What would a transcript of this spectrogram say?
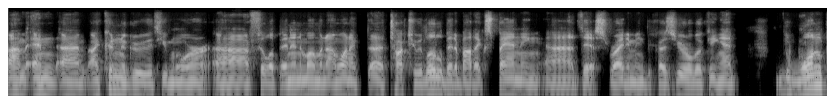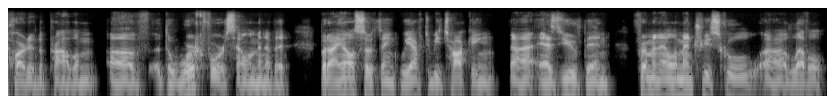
Um, and um, I couldn't agree with you more, uh, Philip. And in a moment, I want to uh, talk to you a little bit about expanding uh, this, right? I mean, because you're looking at one part of the problem of the workforce element of it, but I also think we have to be talking, uh, as you've been, from an elementary school uh, level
